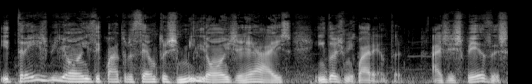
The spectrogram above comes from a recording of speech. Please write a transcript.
e 3 bilhões e 400 milhões de reais em 2040. As despesas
